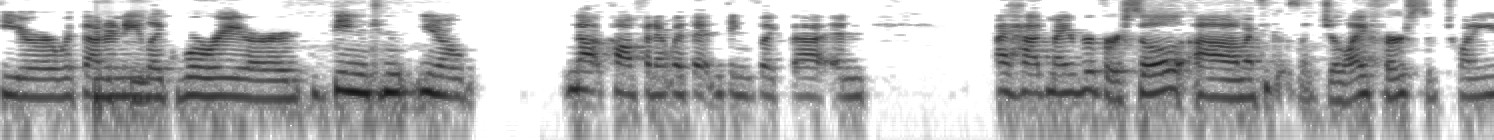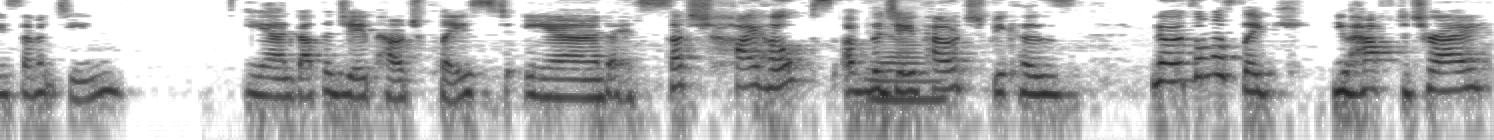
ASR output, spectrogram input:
fear, without mm-hmm. any like worry or being, you know, not confident with it and things like that. And I had my reversal. Um, I think it was like July 1st of 2017 and got the J pouch placed. And I had such high hopes of the yeah. J pouch because, you know, it's almost like you have to try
